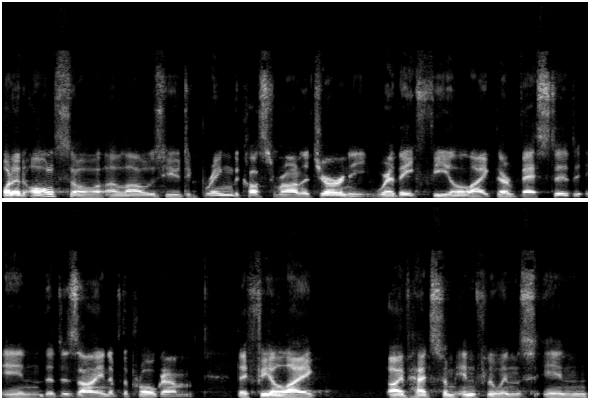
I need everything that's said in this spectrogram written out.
but it also allows you to bring the customer on a journey where they feel like they're vested in the design of the program. They feel like I've had some influence in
